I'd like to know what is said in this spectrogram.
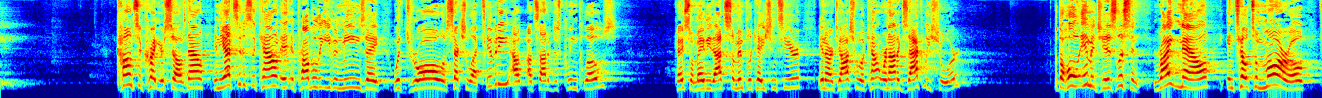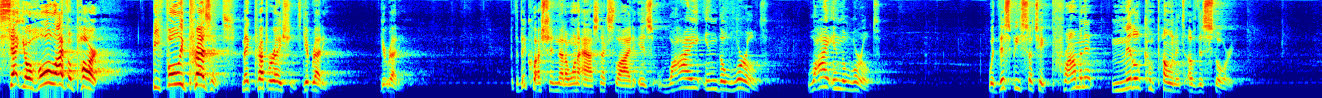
Consecrate yourselves. Now, in the Exodus account, it, it probably even means a withdrawal of sexual activity out, outside of just clean clothes. Okay, so maybe that's some implications here. In our Joshua account, we're not exactly sure. But the whole image is listen, right now until tomorrow, set your whole life apart. Be fully present. Make preparations. Get ready. Get ready. But the big question that I want to ask, next slide, is why in the world? Why in the world would this be such a prominent middle component of this story?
